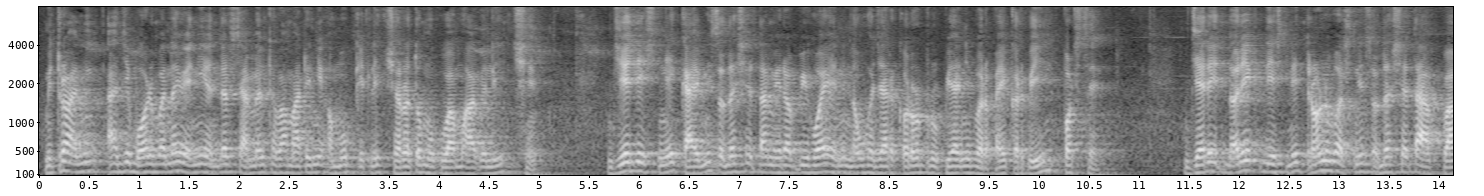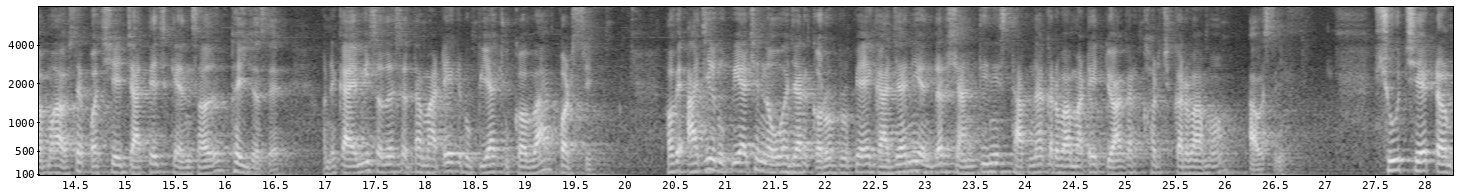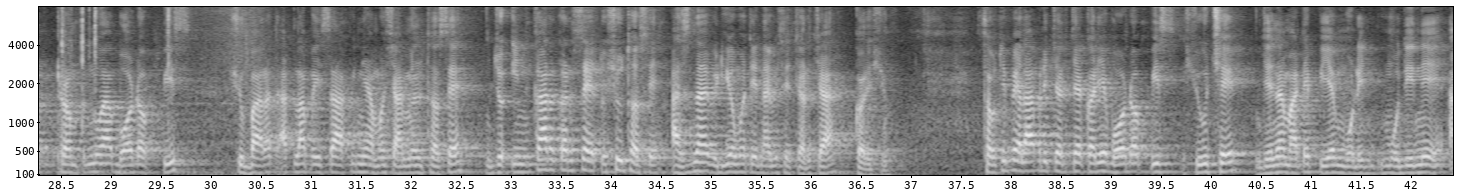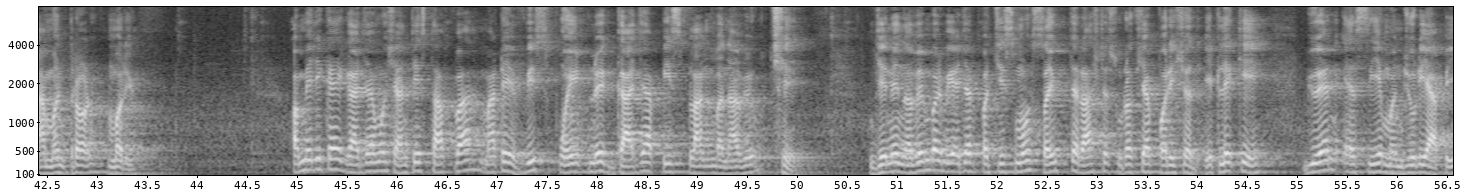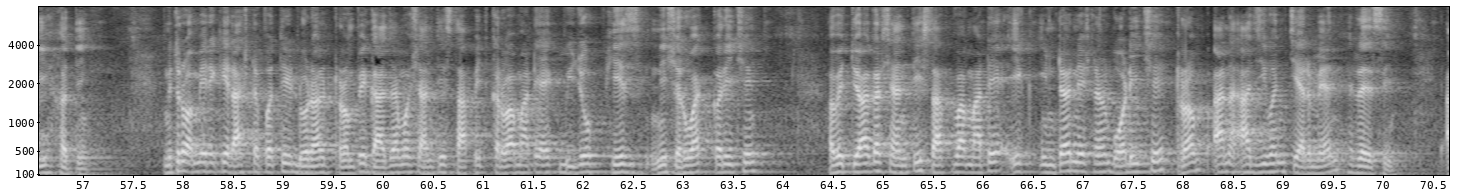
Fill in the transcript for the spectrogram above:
મિત્રો, આની આ જે બોર્ડ બનાવ્યું એની અંદર સામેલ થવા માટેની અમુક કેટલીક શરતો મૂકવામાં આવેલી છે. જે દેશને કાયમી સદસ્યતા મેળવવી હોય એને નવ હજાર કરોડ રૂપિયાની ભરપાઈ કરવી પડશે. જ્યારે દરેક દેશને ત્રણ વર્ષની સદસ્યતા આપવામાં આવશે, પછી એ જાતે જ કેન્સલ થઈ જશે અને કાયમી સદસ્યતા માટે રૂપિયા ચૂકવવા પડશે. હવે આ જે રૂપિયા છે, નવ હજાર કરોડ રૂપિયા, એ ગાઝાની અંદર શાંતિની સ્થાપના કરવા માટે ત્યાં આગળ ખર્ચ કરવામાં આવશે. શું છે ટ્રમ્પનું આ બોર્ડ ઓફ પીસ શું ભારત આટલા પૈસા આપીને આમાં સામેલ થશે? જો ઇનકાર કરશે, તો શું થશે? આજના વિડીયોમાં તેના વિશે ચર્ચા કરીશું. સૌથી પહેલાં આપણે ચર્ચા કરીએ બોર્ડ ઓફ પીસ શું છે, જેના માટે પીએમ મોદી, મોદીને આમંત્રણ મળ્યું. અમેરિકાએ ગાઝામાં શાંતિ સ્થાપવા માટે વીસ પોઈન્ટનો એક ગાઝા પીસ પ્લાન બનાવ્યો છે, જેને નવેમ્બર બે હજાર પચીસમાં સંયુક્ત રાષ્ટ્ર સુરક્ષા પરિષદ એટલે કે યુએનએસસીએ મંજૂરી આપી હતી. મિત્રો, અમેરિકી રાષ્ટ્રપતિ ડોનાલ્ડ ટ્રમ્પે ગાઝામાં શાંતિ સ્થાપિત કરવા માટે એક બીજો ફેઝની શરૂઆત કરી છે. હવે ત્યાં આગળ શાંતિ સ્થાપવા માટે એક ઇન્ટરનેશનલ બોડી છે ટ્રમ્પ આના આજીવન ચેરમેન રહેશે.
